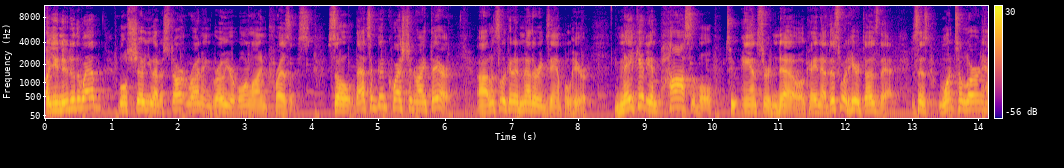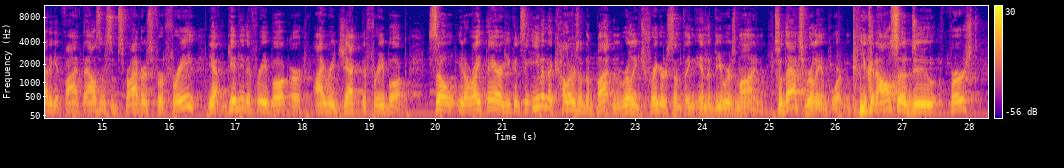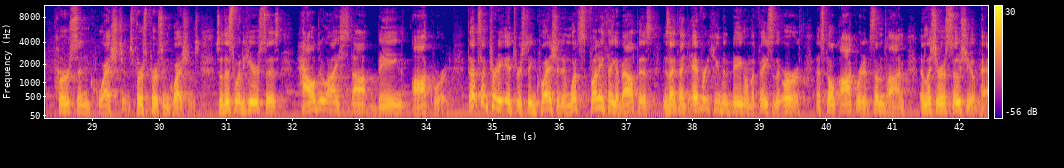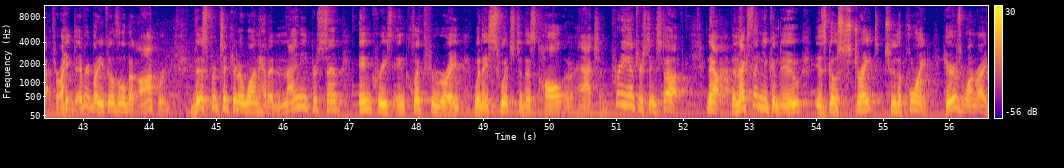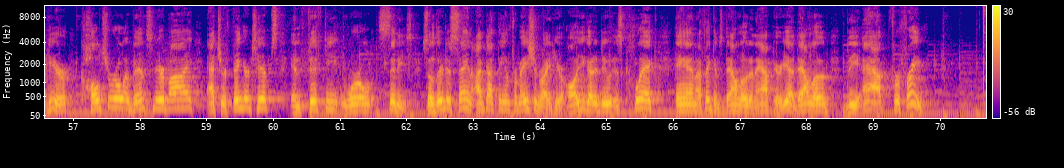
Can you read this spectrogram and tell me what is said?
Are you new to the web? We'll show you how to start run and grow your online presence. So that's a good question right there. Uh, let's look at another example here. Make it impossible to answer no okay? Now this one here does that. It says want to learn how to get 5,000 subscribers for free? Yeah give me the free book or I reject the free book so you know right there you can see even the colors of the button really trigger something in the viewer's mind. So that's really important. You can also do first person questions first person questions. So this one here says how do I stop being awkward? That's a pretty interesting question. And what's funny thing about this is I think every human being on the face of the earth has felt awkward at some time unless you're a sociopath right? Everybody feels a little bit awkward. This particular one had a 90% increase in click-through rate when they switched to this call of action. Pretty interesting stuff now the next thing you can do is go straight to the point. Here's one right here. Cultural events nearby at your fingertips in 50 world cities. So they're just saying I've got the information right here. All you got to do is click and I think it's download an app here. Yeah download the app for free.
